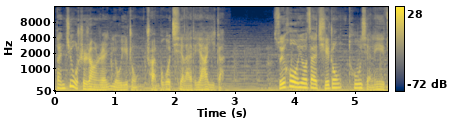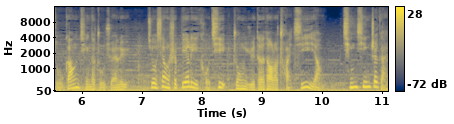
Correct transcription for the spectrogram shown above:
但就是让人有一种喘不过气来的压抑感，随后又在其中凸显了一组钢琴的主旋律，就像是憋了一口气，终于得到了喘息一样，清新之感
